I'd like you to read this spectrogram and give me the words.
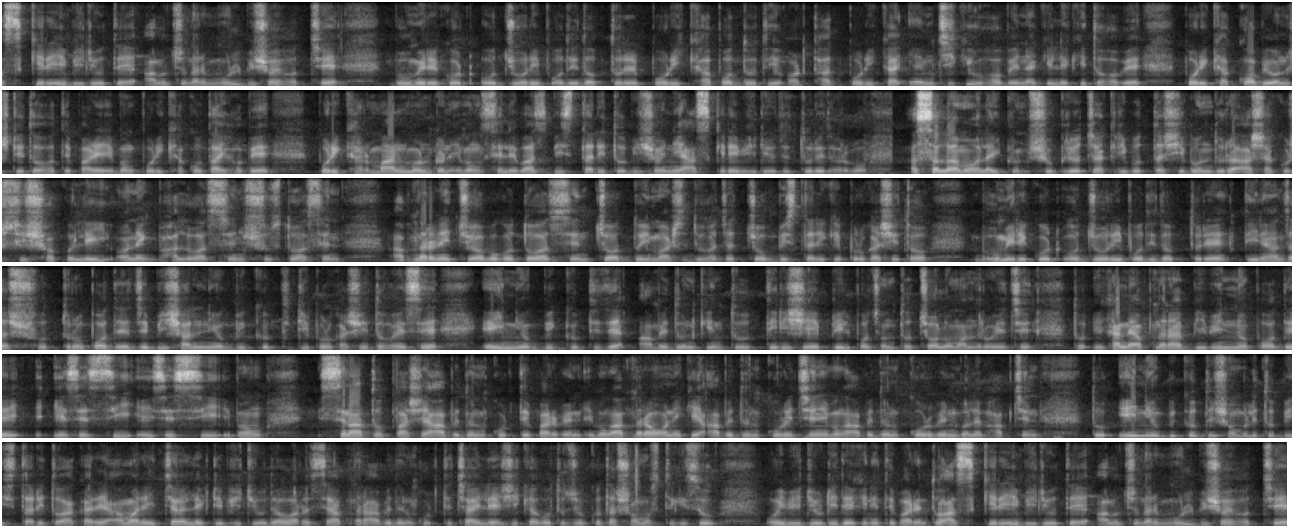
আজকের এই ভিডিওতে আলোচনার মূল বিষয় হচ্ছে ভূমি রেকর্ড ও জরিপ অধিদপ্তরের পরীক্ষা পদ্ধতি, অর্থাৎ পরীক্ষা এমসিকিউ হবে নাকি লিখিত হবে, পরীক্ষা কবে অনুষ্ঠিত হতে পারে এবং পরীক্ষা কোথায় হবে, পরীক্ষার মানবন্টন এবং সিলেবাস বিস্তারিত বিষয় নিয়ে আজকের এই ভিডিওতে তুলে ধরব। আসসালামু আলাইকুম। সুপ্রিয় চাকরি প্রত্যাশী বন্ধুরা, আশা করছি সকলেই অনেক ভালো আছেন, সুস্থ আছেন। আপনারা নিশ্চয়ই অবগত আছেন, চোদ্দোই মার্চ দু হাজার চব্বিশ তারিখে প্রকাশিত ভূমি রেকর্ড ও জরিপ অধিদপ্তরে তিন হাজার সতেরো পদে যে বিশাল নিয়োগ বিজ্ঞপ্তিটি প্রকাশিত হয়েছে, এই নিয়োগ বিজ্ঞপ্তিতে আবেদন কিন্তু তিরিশে এপ্রিল পর্যন্ত চলমান রয়েছে। তো এখানে আপনারা বিভিন্ন পদে এসএসসি, এইচএসসি এবং স্নাতক পাশে আবেদন করতে পারবেন এবং আপনারা অনেকে আবেদন করেছেন এবং আবেদন করবেন বলে ভাবছেন। তো এই নিয়োগ বিজ্ঞপ্তি সম্বলিত বিস্তারিত আকারে আমার এই চ্যানেলে একটি ভিডিও দেওয়ার আছে। আপনারা আবেদন করতে চাইলে শিক্ষাগত যোগ্যতা সমস্ত কিছু ওই ভিডিওটি দেখে নিতে পারেন। তো আজকের এই ভিডিওতে আলোচনার মূল বিষয় হচ্ছে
